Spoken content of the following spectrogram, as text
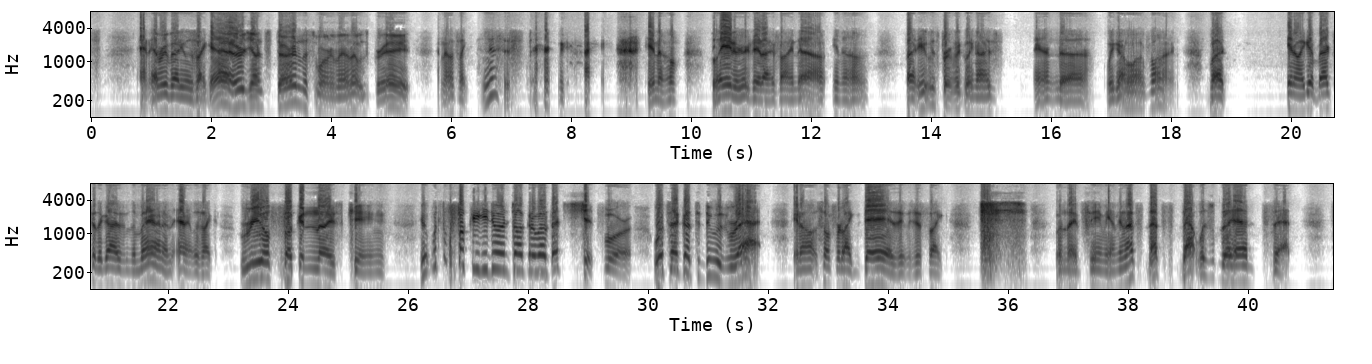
and everybody was like, "Yeah, I heard you on Stern this morning, man. That was great." And I was like, "This is Stern guy." you know, later did I find out, you know, but he was perfectly nice, and uh, we got along fine. But you know, I get back to the guys in the band, and and it was like, "Real fucking nice, King." What the fuck are you doing talking about that shit for? What's that got to do with Ratt? You know, so for like days it was just like when they'd see me. I mean, that's that's that was the headset.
